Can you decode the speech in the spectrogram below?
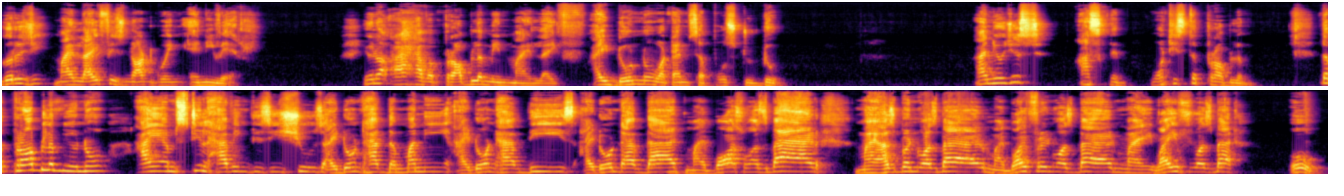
Guruji, my life is not going anywhere. You know, I have a problem in my life. I don't know what I'm supposed to do. And you just ask them, what is the problem? The problem, you know, I am still having these issues. I don't have the money. I don't have these. I don't have that. My boss was bad. My husband was bad. My boyfriend was bad. My wife was bad. Oh,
